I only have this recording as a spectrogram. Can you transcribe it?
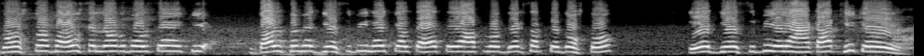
दोस्तों बहुत से लोग बोलते हैं कि गल्फ में जेसीबी नहीं चलता है तो आप लोग देख सकते हैं दोस्तों, ये जेसीबी है यहाँ का, ठीक है।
